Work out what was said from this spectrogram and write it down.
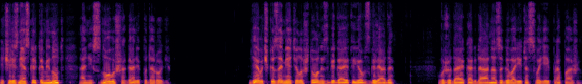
и через несколько минут они снова шагали по дороге. Девочка заметила, что он избегает ее взгляда, выжидая, когда она заговорит о своей пропаже.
